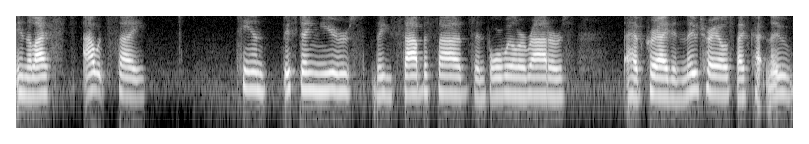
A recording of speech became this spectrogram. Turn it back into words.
in the last, I would say, 10, 15 years, these side-by-sides and four-wheeler riders have created new trails. They've cut new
